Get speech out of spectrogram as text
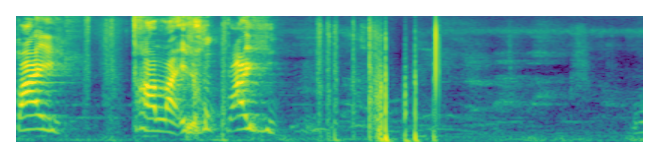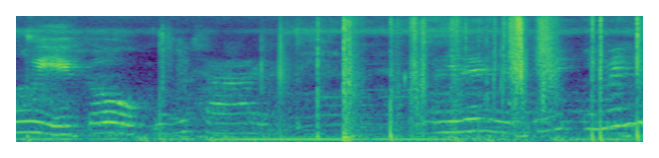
ไปถลายลงไป อุ้ยเอโก้กูผู้ชายอันนี้ได้ไงอุ๊ยยังไม่ได้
